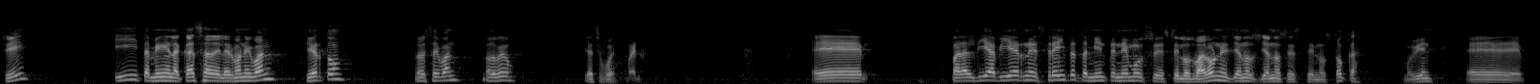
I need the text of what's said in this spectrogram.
¿sí? Y también en la casa del hermano Iván, ¿cierto? ¿Dónde está Iván? No lo veo. Ya se fue. Bueno. Eh, para el día viernes 30 también tenemos este, los varones, ya nos, ya nos, este, nos toca. Muy bien. Eh,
